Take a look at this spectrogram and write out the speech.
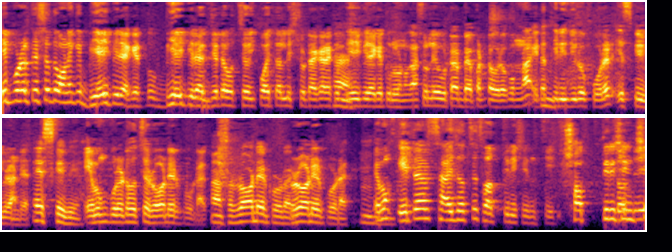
এই প্রোডাক্টের সাথে অনেকে ভিআইপি র্যাকেট তো ভিআইপি র্যাক যেটা হচ্ছে ওই পঁয়তাল্লিশশো টাকার একটা। ভিআইপি র্যাকের তুলনা আসলে ওটার ব্যাপারটা ওরকম না এটা থ্রি জিরো ফোর এর এসপি ব্র্যান্ডের এসকেবি এবং পুরোটা হচ্ছে রডের প্রোডাক্ট আচ্ছা রডের প্রোডাক্ট রডের প্রোডাক্ট এবং এটার সাইজ হচ্ছে ছত্রিশ ইঞ্চি। 36 ইঞ্চি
